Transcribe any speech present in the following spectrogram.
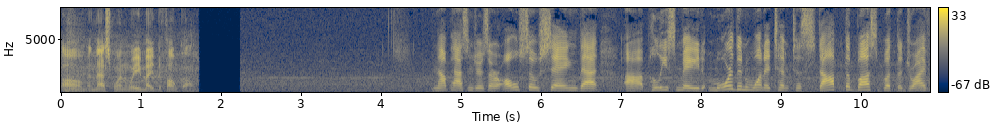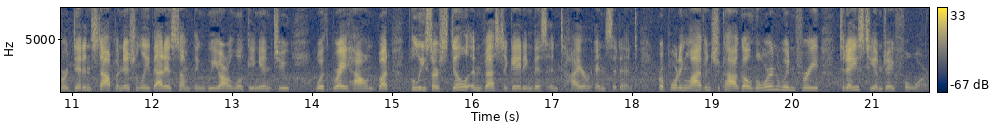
um, and that's when we made the phone call. Now, passengers are also saying that uh, police made more than one attempt to stop the bus, but the driver didn't stop initially. That is something we are looking into with Greyhound, but police are still investigating this entire incident. Reporting live in Chicago, Lauren Winfrey, today's TMJ4.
